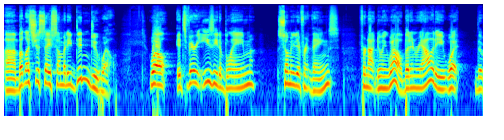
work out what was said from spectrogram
Um, but let's just say somebody didn't do well. Well, it's very easy to blame so many different things for not doing well. But in reality, what the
